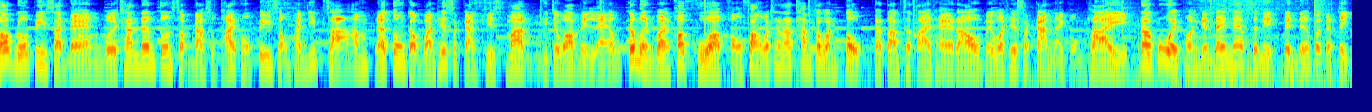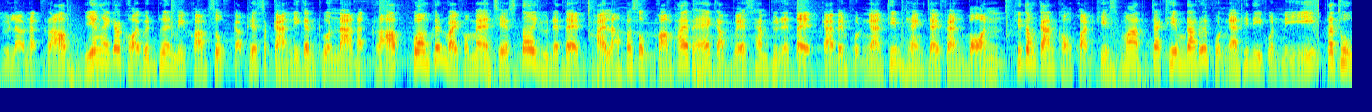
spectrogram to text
รอบรั้วปีศาจแดงเวอร์ชันเริ่มต้นสัปดาห์สุดท้ายของปี 2023 และตรงกับวันเทศกาลคริสต์มาสที่จะว่าไปแล้ว ก็เหมือนวันครอบครัวของฝั่งวัฒนธรรมตะวันตก แต่ตามสไตล์ไทยเราไม่ว่าเทศกาลไหนของใคร เราก็อวยพรกันได้แนบสนิทเป็นเรื่องปกติอยู่แล้วนะครับ ยังไงก็ขอให้เพื่อนๆมีความสุขกับเทศกาลนี้กันทั่วหน้านะครับ ความเคลื่อนไหวของแมนเชสเตอร์ยูไนเต็ดภายหลังประสบความพ่ายแพ้ให้กับเวสต์แฮมยูไนเต็ดกลายเป็นผลงานทิ่มแทงใจแฟนบอลที่ต้องการของขวัญคริสต์มาสจากทีมรักด้วยผลงานที่ดีกว่านี้ แต่ถูก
